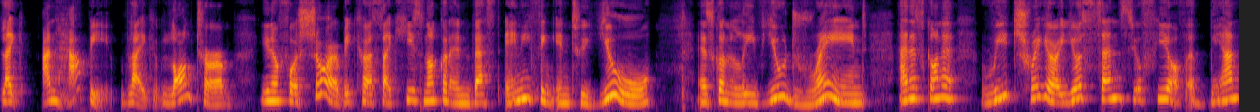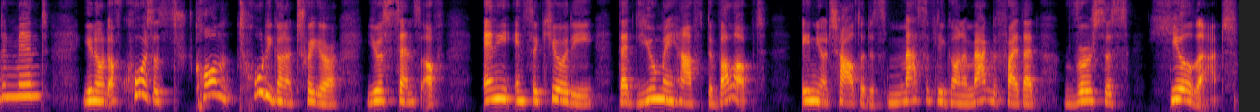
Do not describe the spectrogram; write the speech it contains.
like unhappy, like long term, you know, for sure, because like he's not going to invest anything into you. And it's going to leave you drained and it's going to re-trigger your sense, your fear of abandonment. You know, of course, it's totally going to trigger your sense of any insecurity that you may have developed in your childhood. It's massively going to magnify that versus heal that.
